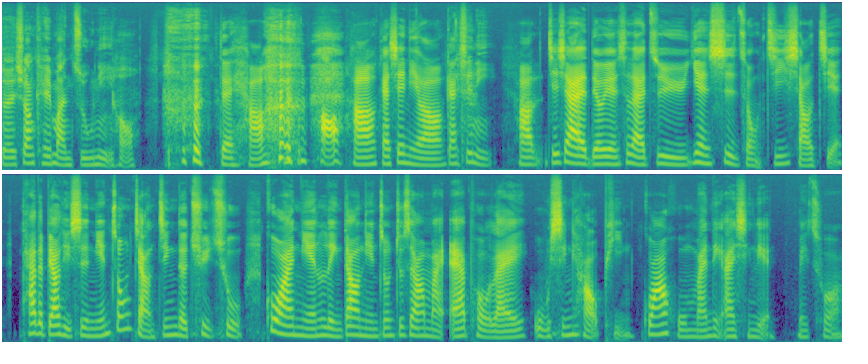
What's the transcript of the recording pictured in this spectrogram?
对，希望可以满足你哈。对，好，好，好，感谢你喽，感谢你。好，接下来留言是来自于厌世总机小姐，她的标题是“年终奖金的去处”。过完年领到年终就是要买 Apple 来五星好评，刮胡满脸爱心脸，没错，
